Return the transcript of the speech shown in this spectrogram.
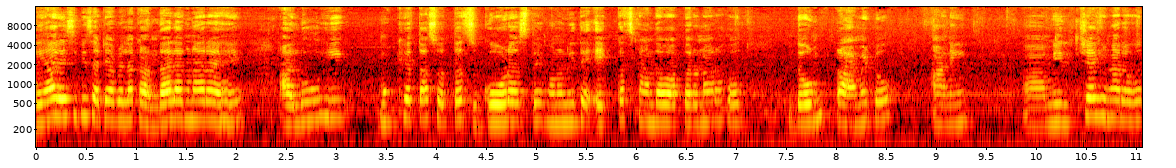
या रेसिपीसाठी आपल्याला कांदा लागणार आहे. आलू ही मुख्यतः स्वतःच गोड असते म्हणून इथे एकच कांदा वापरणार आहोत. दोन टॉमॅटो आणि मिरच्या घेणार आहोत.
